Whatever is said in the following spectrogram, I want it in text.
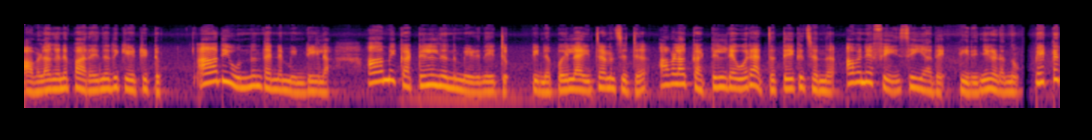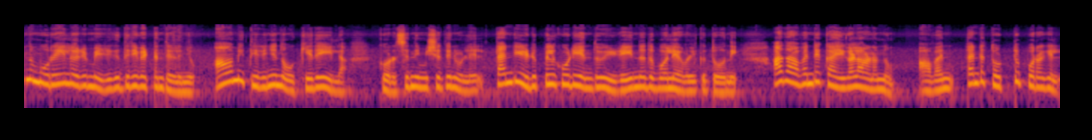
അവളങ്ങനെ പറയുന്നത് കേട്ടിട്ടും ആദ്യം ഒന്നും തന്നെ മിണ്ടിയില്ല. ആമി കട്ടിലിൽ നിന്നും എഴുന്നേറ്റു. പിന്നെ പോയി ലൈറ്റ് അണച്ചിട്ട് അവൾ ആ കട്ടിലിന്റെ ഒരറ്റത്തേക്ക് ചെന്ന് അവനെ ഫേസ് ചെയ്യാതെ തിരിഞ്ഞു കിടന്നു. പെട്ടെന്ന് മുറിയിൽ ഒരു മെഴുകുതിരി വെട്ടം തെളിഞ്ഞു. ആമി തിരിഞ്ഞു നോക്കിയതേയില്ല. കുറച്ച് നിമിഷത്തിനുള്ളിൽ തന്റെ ഇടുപ്പിൽ കൂടി എന്തോ ഇഴയുന്നത് പോലെ അവൾക്ക് തോന്നി. അത് അവന്റെ കൈകളാണെന്നും അവൻ തന്റെ തൊട്ടുപുറകിൽ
